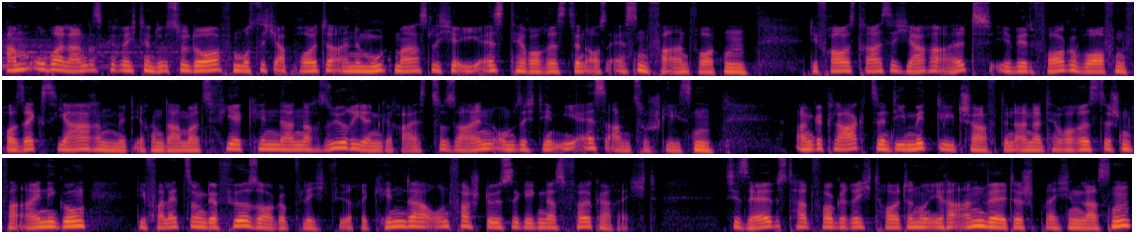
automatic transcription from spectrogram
Am Oberlandesgericht in Düsseldorf muss sich ab heute eine mutmaßliche IS-Terroristin aus Essen verantworten. Die Frau ist 30 Jahre alt. Ihr wird vorgeworfen, vor sechs Jahren mit ihren damals vier Kindern nach Syrien gereist zu sein, um sich dem IS anzuschließen. Angeklagt sind die Mitgliedschaft in einer terroristischen Vereinigung, die Verletzung der Fürsorgepflicht für ihre Kinder und Verstöße gegen das Völkerrecht. Sie selbst hat vor Gericht heute nur ihre Anwälte sprechen lassen.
